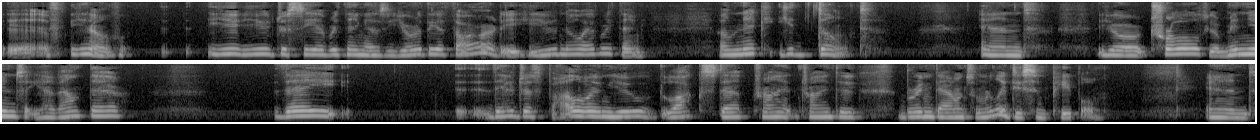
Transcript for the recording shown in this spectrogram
if, you know, you you just see everything as you're the authority. You know everything. Well, Nick, you don't. And your trolls, your minions that you have out there, they they're just following you lockstep, trying trying to bring down some really decent people. And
